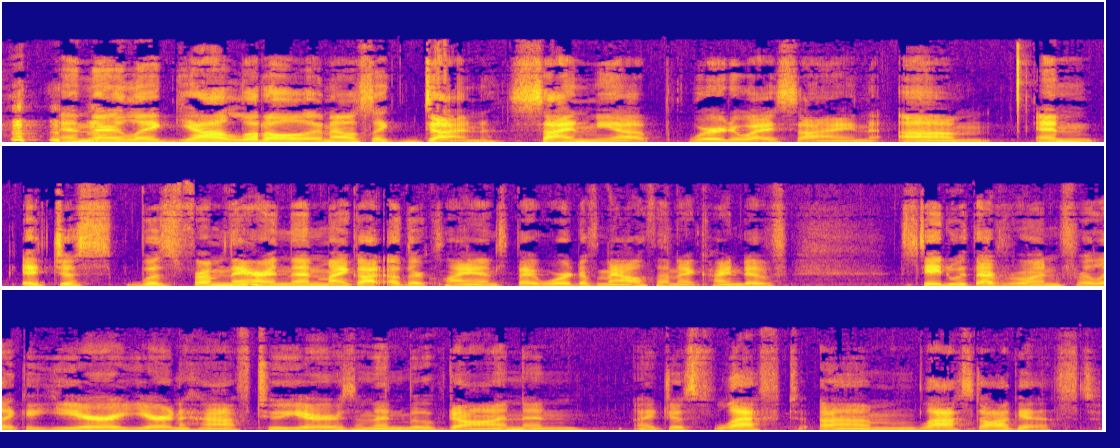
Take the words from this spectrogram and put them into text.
and they're like, yeah, a little. And I was like, done. Sign me up. Where do I sign? Um, and it just was from there. And then I got other clients by word of mouth, and I kind of stayed with everyone for like a year, a year and a half, two years, and then moved on. And I just left um, last August.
